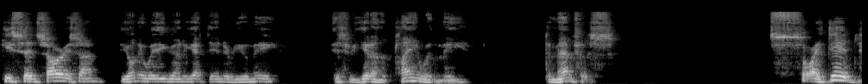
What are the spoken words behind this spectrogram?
He said, Sorry, son, the only way you're going to get to interview me is if you get on the plane with me to Memphis. So I did.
